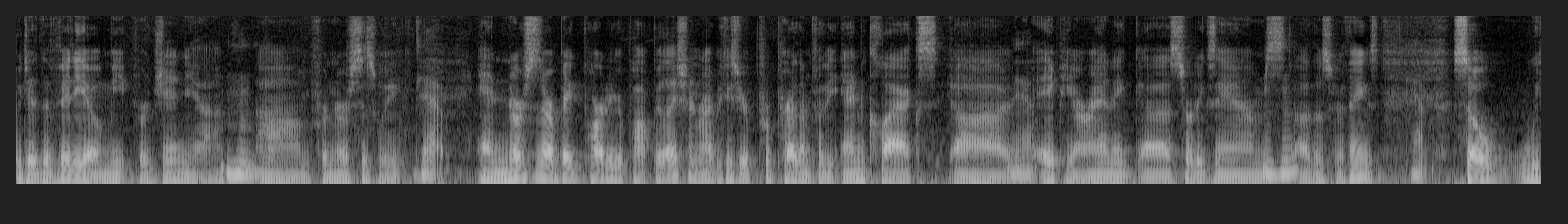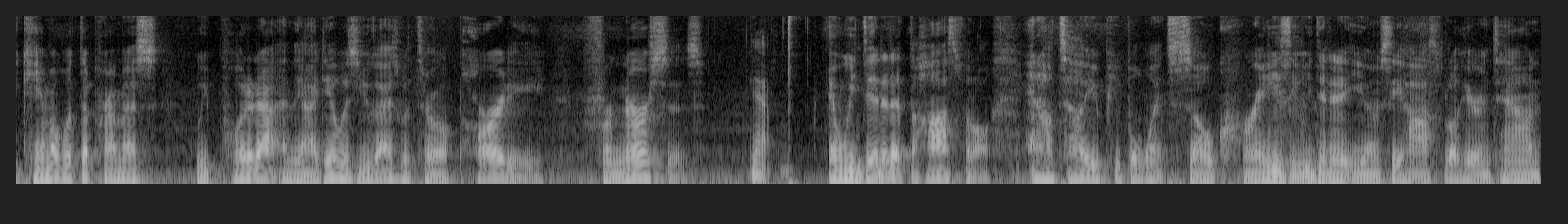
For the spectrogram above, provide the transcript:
We did the video Meet Virginia um, for Nurses Week. Yep. And nurses are a big part of your population, right? Because you prepare them for the NCLEX, uh, Yep. APRN uh, sort of exams, uh, those sort of things. Yep. So we came up with the premise, we put it out, and the idea was you guys would throw a party for nurses. yeah, And we did it at the hospital. And I'll tell you, people went so crazy. We did it at UMC Hospital here in town,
